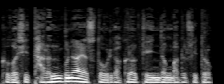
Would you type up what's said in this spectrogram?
그것이 다른 분야에서도 우리가 그렇게 인정받을 수 있도록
